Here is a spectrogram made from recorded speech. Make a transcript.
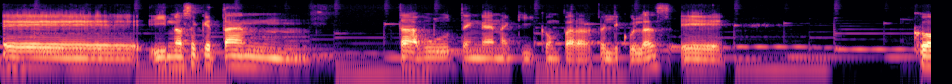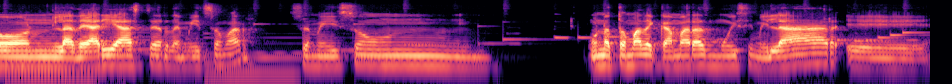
eh, y no sé qué tan tabú tengan aquí comparar películas eh, con la de Ari Aster de Midsommar. Se me hizo un- una toma de cámaras muy similar. eh,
